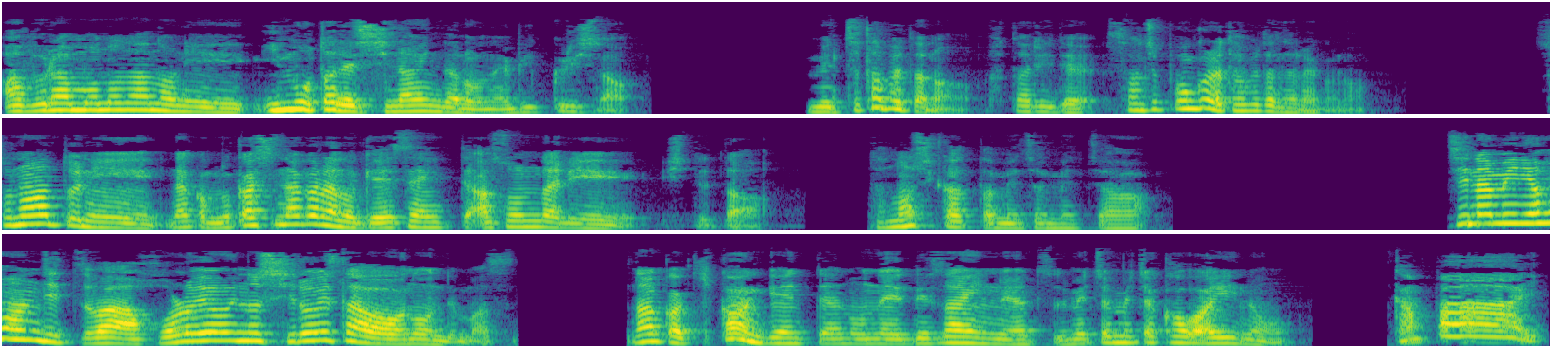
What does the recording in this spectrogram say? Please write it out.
油物なのに胃もたれしないんだろうね。びっくりした。めっちゃ食べたな。二人で。30本くらい食べたんじゃないかな。その後になんか昔ながらのゲーセン行って遊んだりしてた。楽しかった、めちゃめちゃ。ちなみに本日は、ほろ酔いの白いサワーを飲んでます。なんか期間限定のね、デザインのやつめちゃめちゃ可愛いの。乾杯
